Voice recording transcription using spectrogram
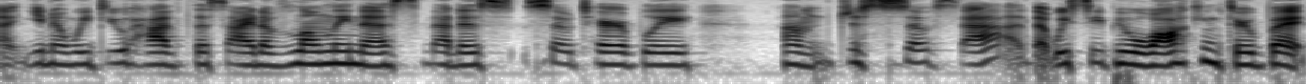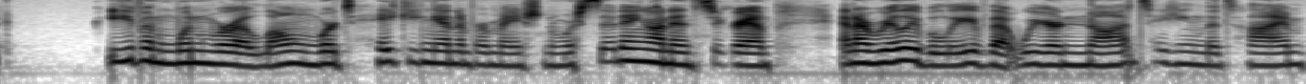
Uh, you know, we do have the side of loneliness that is so terribly, um, just so sad that we see people walking through. But even when we're alone, we're taking in information, we're sitting on Instagram. And I really believe that we are not taking the time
